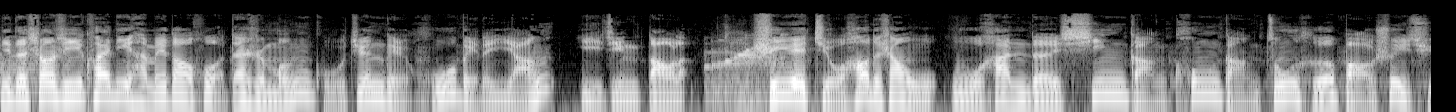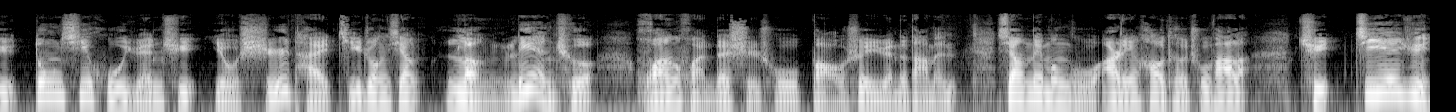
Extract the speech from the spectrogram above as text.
你的双十一快递还没到货，但是蒙古捐给湖北的羊已经到了。十一月九号的上午，武汉的新港空港综合保税区东西湖园区有十台集装箱冷链车。缓缓地驶出保税园的大门，向内蒙古二连浩特出发了，去接运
